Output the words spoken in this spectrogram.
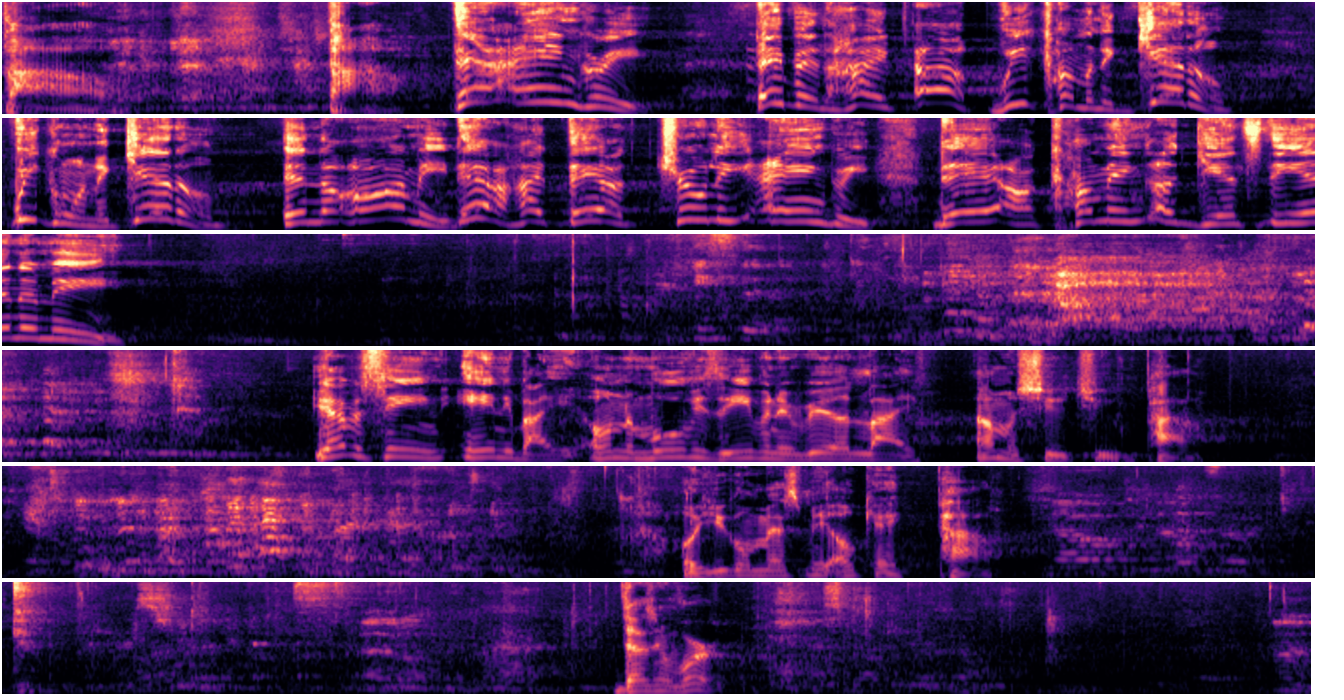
bow. They've been hyped up. We coming to get them. We going to get them. In the army, they are hyped. They are truly angry. They are coming against the enemy. You ever seen anybody on the movies or even in real life? I'm gonna shoot you, pow. oh, you gonna mess me? Okay, pow. Doesn't work.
